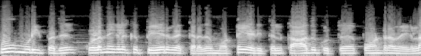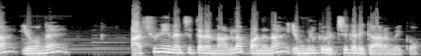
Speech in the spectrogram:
பூ முடிப்பது குழந்தைகளுக்கு பேர் வைக்கிறது மொட்டை அடித்தல் காது குத்து போன்றவைகளா இவங்க அஸ்வினி நட்சத்திர நாள்ல பண்ணுனா இவங்களுக்கு வெற்றி கிடைக்க ஆரம்பிக்கும்.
